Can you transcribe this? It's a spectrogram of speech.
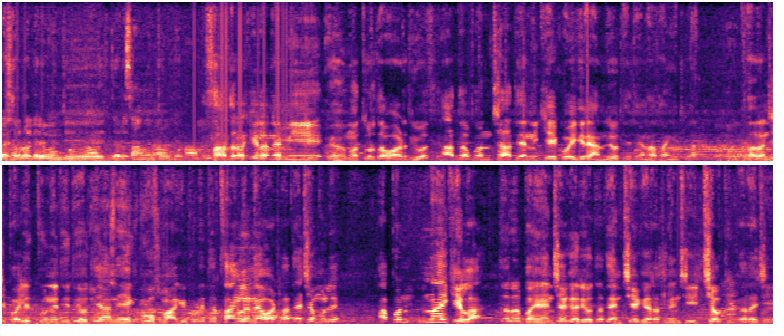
कशा प्रकारे म्हणजे जरा सांगा ना साजरा केला नाही मी अ, मथुरचा वाढदिवस. आता पण चाहत्यांनी केक वगैरे आणले होते त्यांना सांगितलं. सरांची पहिलीच पुण्यतिथी होती आणि एक दिवस मागे पुढे तर चांगलं नाही वाटला. त्याच्यामुळे आपण नाही केला. तर भयांच्या घरी होता त्यांची घरातल्यांची इच्छा होती करायची.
